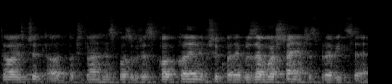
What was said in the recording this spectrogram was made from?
to jest czyt, odczytane w ten sposób, że jest ko- kolejny przykład jakby zawłaszczania przez prawicę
